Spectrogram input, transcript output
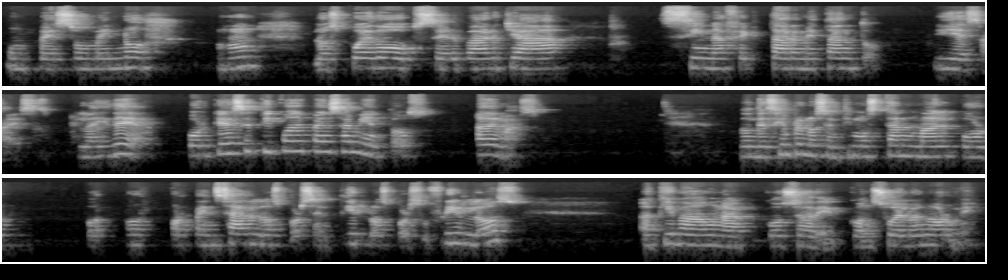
un peso menor. Los puedo observar ya sin afectarme tanto. Y esa es la idea. Porque ese tipo de pensamientos, además, donde siempre nos sentimos tan mal por, por, por pensarlos, por sentirlos, por sufrirlos, aquí va una cosa de consuelo enorme.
